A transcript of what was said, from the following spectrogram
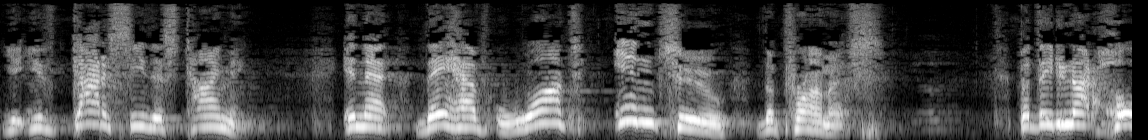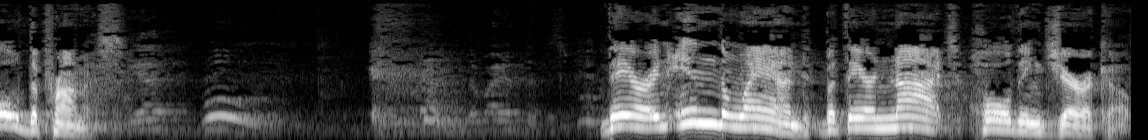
You've got to see this timing in that they have walked into the promise, but they do not hold the promise. They are in the land, but they are not holding Jericho.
